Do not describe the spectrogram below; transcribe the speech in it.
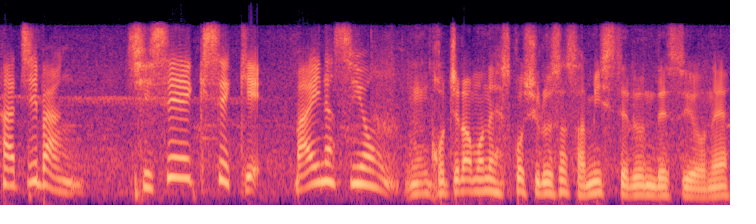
8番。姿勢奇跡マイナス4、うん、こちらもね少しうるささ見せてるんですよね、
